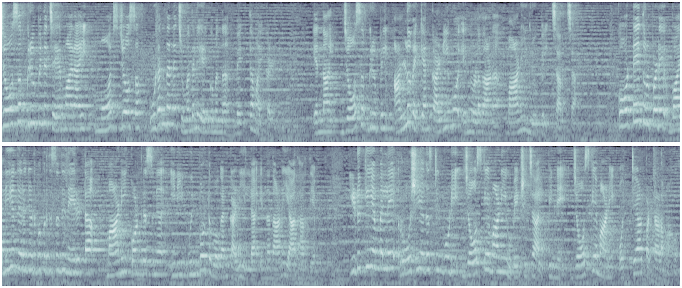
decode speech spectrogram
ജോസഫ് ഗ്രൂപ്പിന്റെ ചെയർമാനായി മോൻസ് ജോസഫ് ഉടൻ തന്നെ ചുമതലയേൽക്കുമെന്ന് വ്യക്തമായി കഴിഞ്ഞു. എന്നാൽ ജോസഫ് ഗ്രൂപ്പിൽ അള്ളുവെക്കാൻ കഴിയുമോ എന്നുള്ളതാണ് മാണി ഗ്രൂപ്പിൽ ചർച്ച. കോട്ടയത്തുൾപ്പെടെ വലിയ തെരഞ്ഞെടുപ്പ് പ്രതിസന്ധി നേരിട്ട മാണി കോൺഗ്രസിന് ഇനി മുൻപോട്ടു പോകാൻ കഴിയില്ല എന്നതാണ് യാഥാർത്ഥ്യം. Idukki M L A Roshi Augustine കൂടി ജോസ് കെ മാണിയെ ഉപേക്ഷിച്ചാൽ പിന്നെ ജോസ് കെ മാണി ഒറ്റയാൾ പട്ടാളമാകും.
